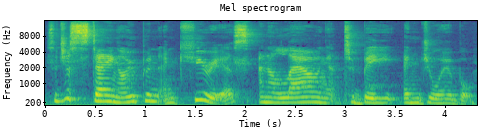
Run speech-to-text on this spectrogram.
So, just staying open and curious and allowing it to be enjoyable.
